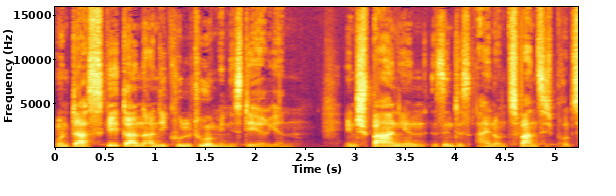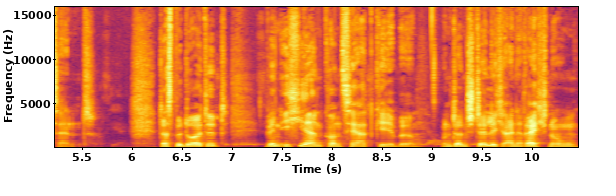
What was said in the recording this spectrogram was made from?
Und das geht dann an die Kulturministerien. In Spanien sind es 21 Prozent. Das bedeutet, wenn ich hier ein Konzert gebe und dann stelle ich eine Rechnung,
